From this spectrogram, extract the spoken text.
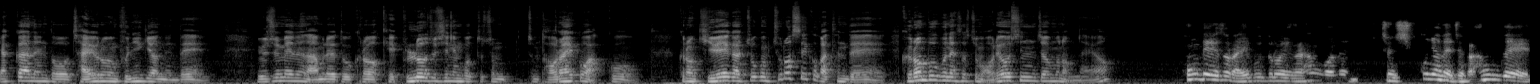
약간은 더 자유로운 분위기였는데 요즘에는 아무래도 그렇게 불러주시는 것도 좀, 좀 덜할 것 같고 그런 기회가 조금 줄었을 것 같은데 그런 부분에서 좀 어려우신 점은 없나요? 홍대에서 라이브 드로잉을 한 거는 2019년에 제가 한국에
